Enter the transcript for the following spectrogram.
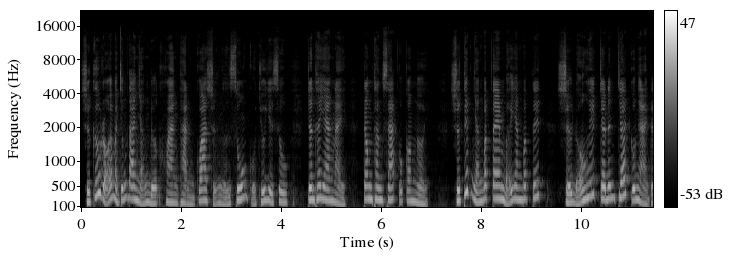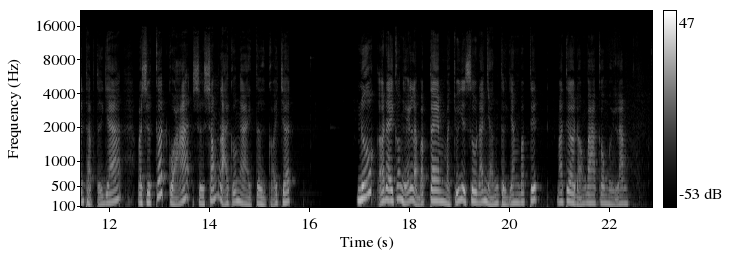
Sự cứu rỗi mà chúng ta nhận được hoàn thành qua sự ngự xuống của Chúa Giêsu trên thế gian này trong thân xác của con người. Sự tiếp nhận bắp tem bởi dân bắp tít, sự đổ huyết cho đến chết của Ngài trên thập tự giá và sự kết quả sự sống lại của Ngài từ cõi chết. Nước ở đây có nghĩa là bắp tem mà Chúa Giêsu đã nhận từ dân bắp tít. Matthew đoạn 3 câu 15,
